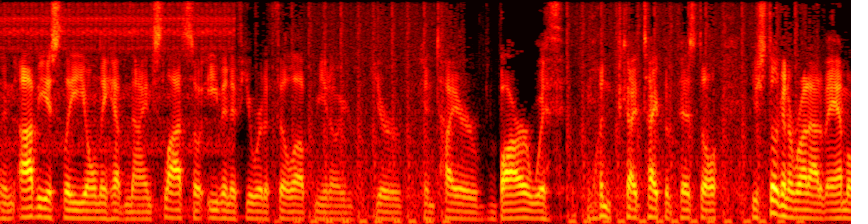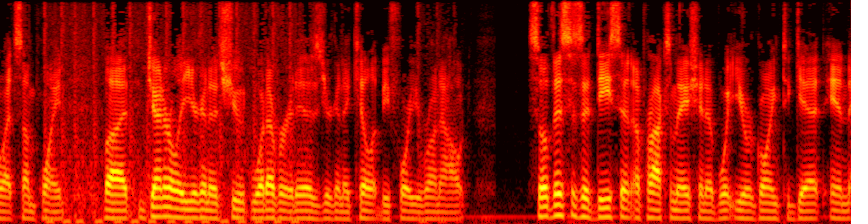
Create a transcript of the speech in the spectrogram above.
And obviously you only have nine slots, so even if you were to fill up, you know, your, your entire bar with one type of pistol, you're still going to run out of ammo at some point. But generally you're going to shoot whatever it is, you're going to kill it before you run out. So this is a decent approximation of what you're going to get in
